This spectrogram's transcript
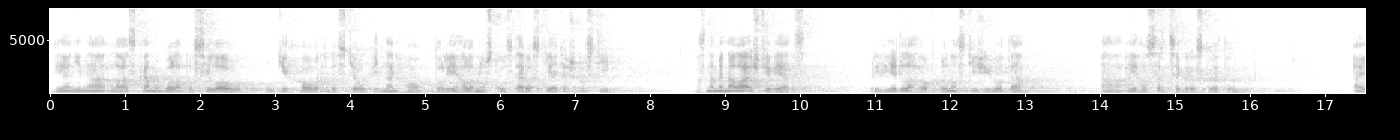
Dianina láska mu bola posilou, útechou, radosťou, keď na ňo doliehalo množstvo starostí a ťažkostí. A znamenala ešte viac. Priviedla ho k plnosti života a jeho srdce k rozkvetu. Aj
